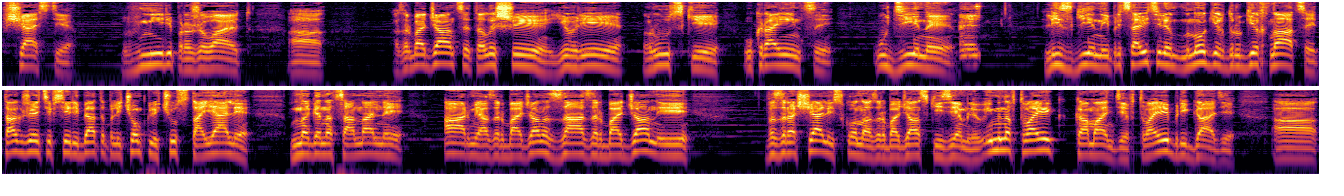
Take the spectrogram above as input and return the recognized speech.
в счастье, в мире проживают а, азербайджанцы, талыши, евреи, русские, украинцы, удины, Конечно лезгины и представители многих других наций. Также эти все ребята плечом к плечу стояли в многонациональной армии Азербайджана за Азербайджан и возвращали исконно азербайджанские земли. Именно в твоей команде, в твоей бригаде, а,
